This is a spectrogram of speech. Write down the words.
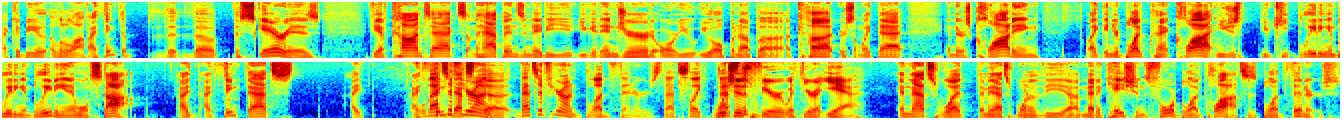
I could be a little off. I think the the the the scare is if you have contact, something happens and maybe you, you get injured or you, you open up a, a cut or something like that and there's clotting, like in your blood can't clot and you just you keep bleeding and bleeding and bleeding and it won't stop. I, I think that's I well, that's if that's you're on the, that's if you're on blood thinners. That's like Which that's is- the fear with your yeah. and that's what I mean. That's one of the uh, medications for blood clots is blood thinners,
